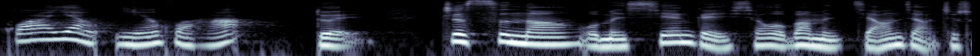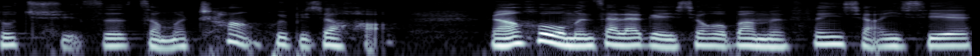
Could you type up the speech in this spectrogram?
花样年华》。对，这次呢，我们先给小伙伴们讲讲这首曲子怎么唱会比较好，然后我们再来给小伙伴们分享一些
